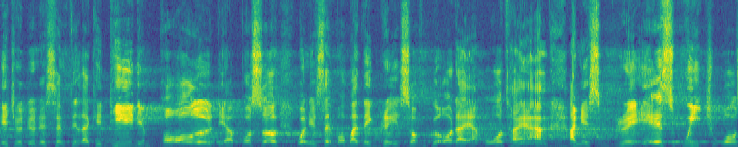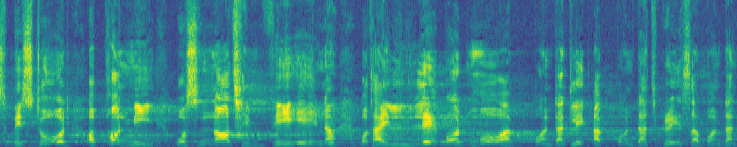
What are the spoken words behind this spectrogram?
it will do the same thing like it did in Paul the apostle when he said, but by the grace of God I am what I am. And his grace which was bestowed upon me was not in vain, but I labored more abundantly, abundant grace, abundant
